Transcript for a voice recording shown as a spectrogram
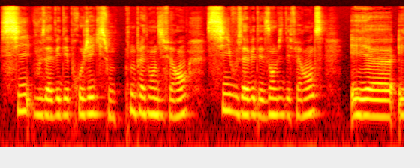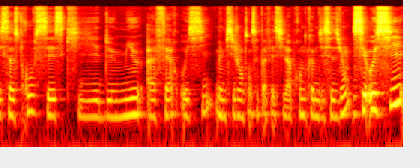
si vous avez des projets qui sont complètement différents, si vous avez des envies différentes euh, et, ça se trouve, c'est ce qui est de mieux à faire aussi, même si j'entends c'est pas facile à prendre comme décision. C'est aussi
